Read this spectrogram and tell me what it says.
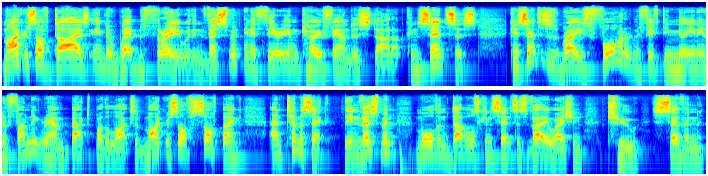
Microsoft dives into Web three with investment in Ethereum co-founders startup ConsenSys. ConsenSys has raised 450 million in a funding round backed by the likes of Microsoft, SoftBank, and Temasek. The investment more than doubles ConsenSys valuation to $7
